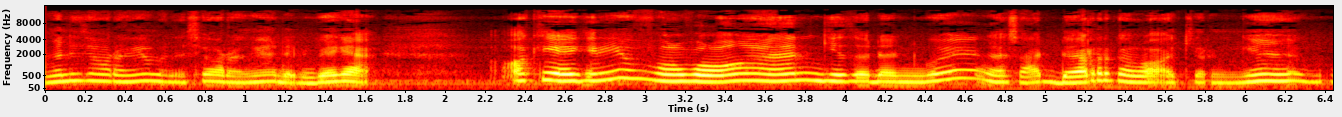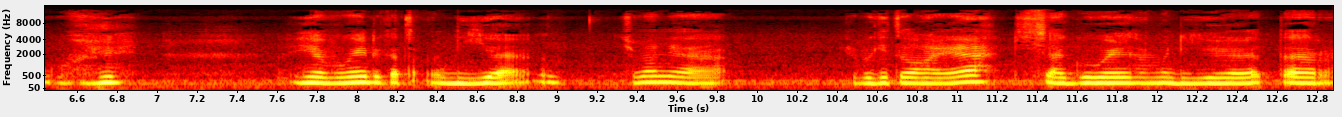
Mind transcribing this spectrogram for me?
mana sih orangnya mana sih orangnya? Dan gue kayak oke okay, akhirnya follow followan gitu. Dan gue nggak sadar kalau akhirnya gue ya pokoknya dekat sama dia. Cuman ya ya begitulah ya kisah gue sama dia ter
